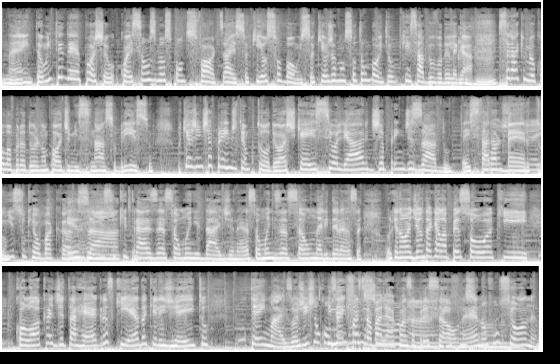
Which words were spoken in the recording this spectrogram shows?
né? Então entender, poxa, quais são os meus pontos fortes? Ah, ah, isso aqui eu sou bom, isso aqui eu já não sou tão bom, então quem sabe eu vou delegar. Uhum. Será que o meu colaborador não pode me ensinar sobre isso? Porque a gente aprende o tempo todo. Eu acho que é esse olhar de aprendizado, é estar aberto. é isso que é o bacana. Exato. É isso que traz essa humanidade, né? Essa humanização na liderança. Porque não adianta aquela pessoa que coloca dita regras, que é daquele jeito, não tem mais. Hoje a gente não consegue mais funciona, trabalhar com essa pressão, né? Não funciona.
